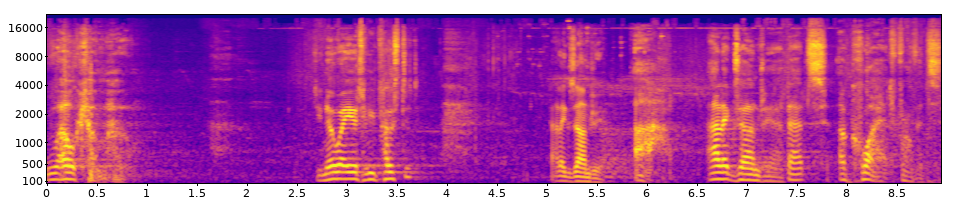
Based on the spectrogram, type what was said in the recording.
Welcome home. Do you know where you're to be posted? Alexandria. Ah, Alexandria, that's a quiet province.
